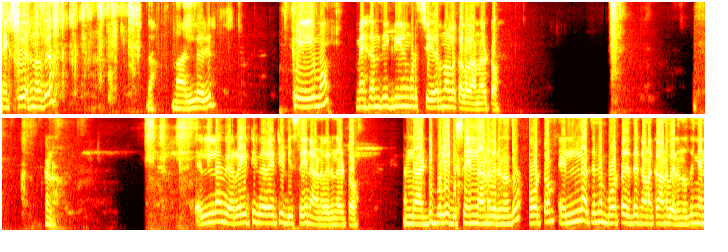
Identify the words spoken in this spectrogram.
നെക്സ്റ്റ് വരുന്നത് നല്ലൊരു ക്രീമും മെഹന്തി ഗ്രീനും കൂടെ ചേർന്നുള്ള കളറാണ് കേട്ടോ. കണ്ടോ? എല്ലാം വെറൈറ്റി വെറൈറ്റി ഡിസൈൻ ആണ് വരുന്നത് കേട്ടോ. നല്ല അടിപൊളി ഡിസൈനിലാണ് വരുന്നത്. ബോട്ടം എല്ലാത്തിന്റെ ബോട്ടം ഇത് കണക്കാണ് വരുന്നത്. ഞാൻ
